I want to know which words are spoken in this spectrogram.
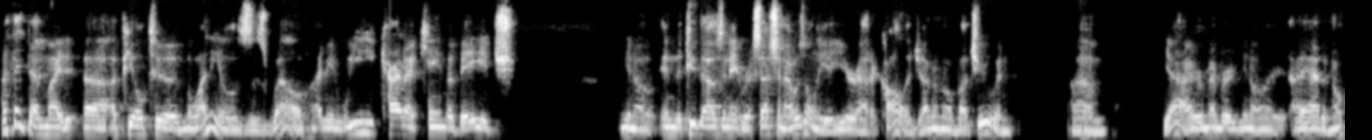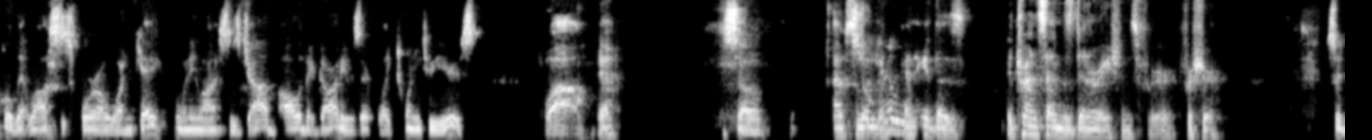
I think that might uh, appeal to millennials as well. I mean, we kind of came of age, you know, in the 2008 recession. I was only a year out of college. I don't know about you, and um, yeah, I remember, you know, I had an uncle that lost his 401k when he lost his job, all of it gone. He was there for like 22 years. Wow. Yeah. So, absolutely. So really, I think it does. It transcends generations for for sure. So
